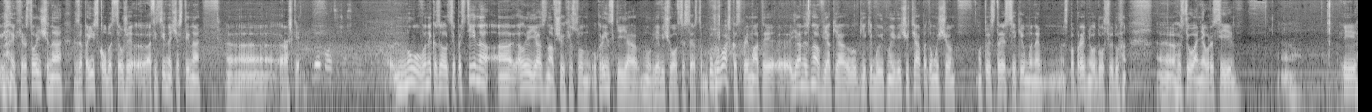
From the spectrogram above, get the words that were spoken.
Херсонщина, Запорізька область це вже е, офіційна частина е, Рашки. До якого це часу? Ну, вони казали це постійно, але я знав, що Херсон український, я, ну, я відчував це серцем. Дуже важко сприймати. Е, Я не знав, як я, які будуть мої відчуття, тому що той стрес, який в мене з попереднього досвіду е, гостювання в Росії. Е, І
